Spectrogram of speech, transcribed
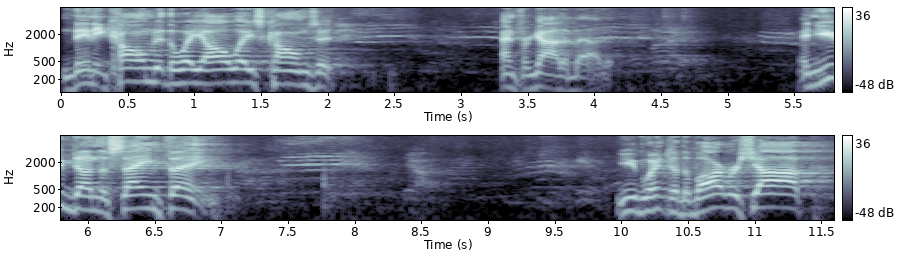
Then he combed it the way he always combs it and forgot about it. And you've done the same thing. You've went to the barber shop.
